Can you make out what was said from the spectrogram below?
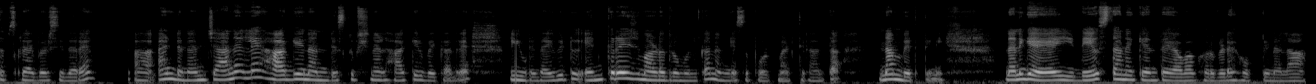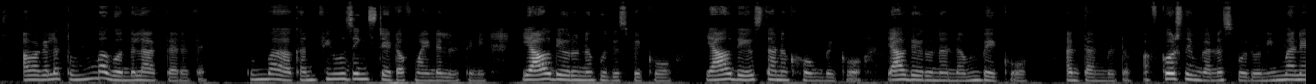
ಸಬ್ಸ್ಕ್ರೈಬರ್ಸ್ ಇದ್ದಾರೆ ಆ್ಯಂಡ್ ನನ್ನ ಚಾನಲ್ಲೇ ಹಾಗೆ ನಾನು ಡಿಸ್ಕ್ರಿಪ್ಷನಲ್ಲಿ ಹಾಕಿರಬೇಕಾದ್ರೆ, ನೀವು ದಯವಿಟ್ಟು ಎನ್ಕರೇಜ್ ಮಾಡೋದ್ರ ಮೂಲಕ ನನಗೆ ಸಪೋರ್ಟ್ ಮಾಡ್ತೀರಾ ಅಂತ ನಂಬಿರ್ತೀನಿ. ನನಗೆ ಈ ದೇವಸ್ಥಾನಕ್ಕೆ ಅಂತ ಯಾವಾಗ ಹೊರಗಡೆ ಹೋಗ್ತೀನಲ್ಲ, ಅವಾಗೆಲ್ಲ ತುಂಬ ಗೊಂದಲ ಆಗ್ತಾ ಇರುತ್ತೆ. ತುಂಬ ಕನ್ಫ್ಯೂಸಿಂಗ್ ಸ್ಟೇಟ್ ಆಫ್ ಮೈಂಡಲ್ಲಿ ಇರ್ತೀನಿ. ಯಾವ ದೇವ್ರನ್ನ ಪೂಜಿಸ್ಬೇಕು, ಯಾವ ದೇವಸ್ಥಾನಕ್ಕೆ ಹೋಗಬೇಕು, ಯಾವ ದೇವ್ರನ್ನ ನಂಬಬೇಕು ಅಂತ ಅಂದ್ಬಿಟ್ಟು. ಅಫ್ಕೋರ್ಸ್ ನಿಮ್ಗೆ ಅನ್ನಿಸ್ಬೋದು, ನಿಮ್ಮನೆ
